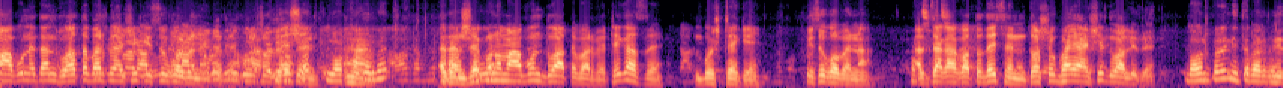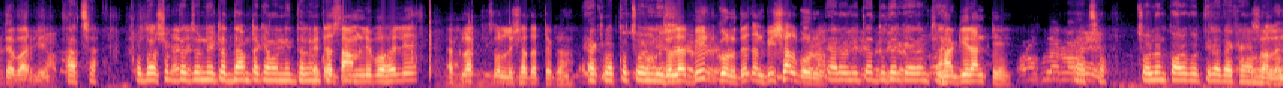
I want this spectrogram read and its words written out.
মা বোন এদান ধোয়াতে পারবে এসে কিছু করবে না এটাতে লক্ষ্য হ্যাঁ। এদান যে কোনো মা বোন ধোয়াতে পারবে ঠিক আছে? বস থেকে। কিছু করবে না। আর জায়গা কত দিয়েছেন? দর্শক ভাই আসি দোয়া লিবে দহন করে নিতে পারবে। নিতে পারবে। আচ্ছা। তো দর্শকদের জন্য এটার দামটা কেমন নির্ধারণ এটার দাম লিব হলে এক লাখ চল্লিশ হাজার টাকা। এক লক্ষ চল্লিশ। বিট গরু দেখেন বিশাল গরু। তেরো লিটার দুধের গ্যারান্টি হ্যাঁ গ্যারান্টি আচ্ছা। চলুন পরবর্তীটা দেখাই আমরা। চলেন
